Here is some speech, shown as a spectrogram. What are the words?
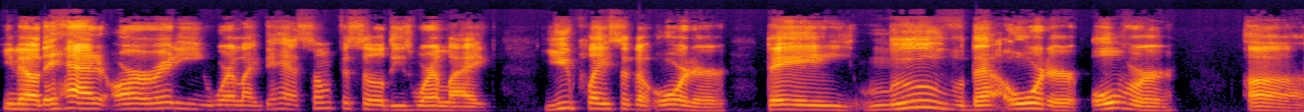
you know, they had already where like they had some facilities where like you place the order, they move that order over uh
